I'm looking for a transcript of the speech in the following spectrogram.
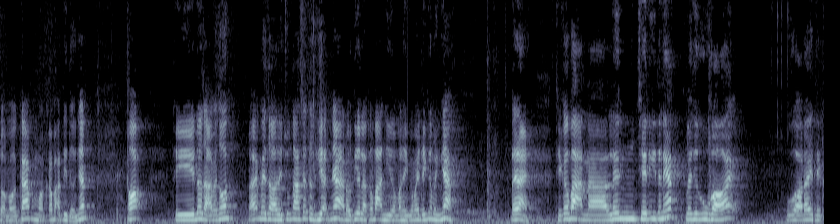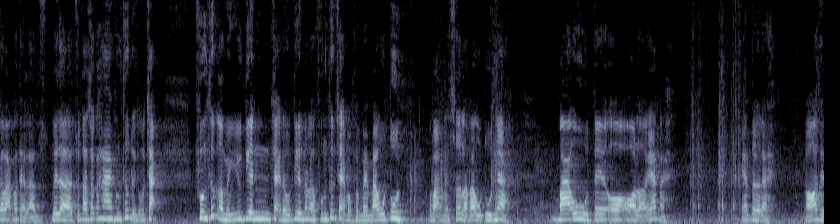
chọn một cái cáp mà các bạn tin tưởng nhất. Đó, thì đơn giản vậy thôi. Đấy, bây giờ thì chúng ta sẽ thực hiện nhá. Đầu tiên là các bạn nhìn vào màn hình của máy tính của mình nhá. Đây này, thì các bạn à, lên trên internet, lên trên google ấy. Google đây thì các bạn có thể là, bây giờ chúng ta sẽ có hai phương thức để chúng ta chạy. Phương thức mà mình ưu tiên chạy đầu tiên đó là phương thức chạy bằng phần mềm Bau Tool. Các bạn phải search là Bau Tool nhá. U T O O L S này. Enter này đó thì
